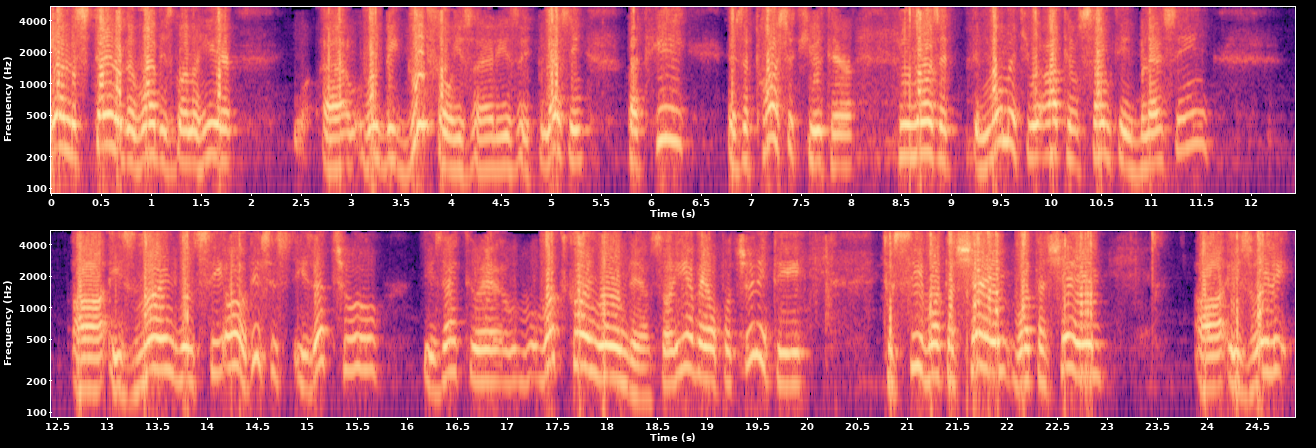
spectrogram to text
He understands that word he's going to hear uh, will be good for Israel, is a blessing, but he, as a prosecutor, he knows that the moment you utter something blessing, uh, his mind will see, oh, this is, is that true? Is that, uh, what's going on there? So he have an opportunity to see what Hashem, what Hashem uh, is really,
